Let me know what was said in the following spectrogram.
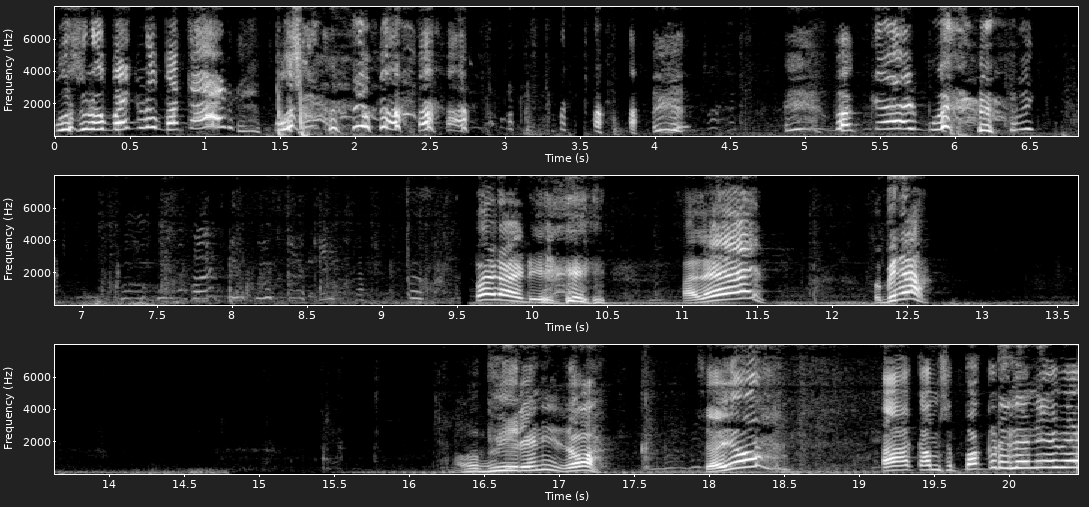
પૂછડું પકડું, પકડ પકડ પડાડી હાલે, ઊભી રે. ઊભી રે ની જો. જોયું? આ કામ છે પકડી લે ને હવે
